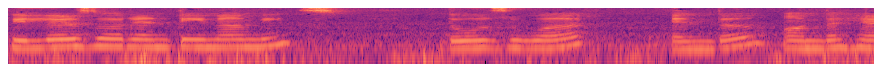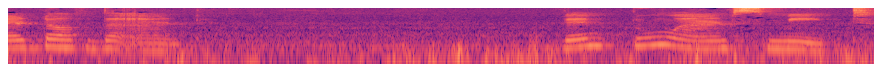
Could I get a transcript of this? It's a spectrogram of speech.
Fillers or antenna means those who are in the on the head of the ant when two ants meet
